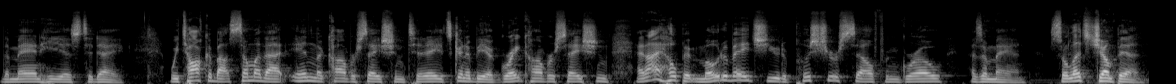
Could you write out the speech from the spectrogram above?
the man he is today. We talk about some of that in the conversation today. It's going to be a great conversation, and I hope it motivates you to push yourself and grow as a man. So let's jump in.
